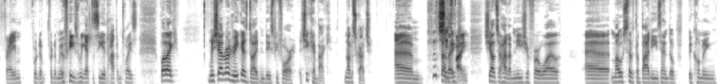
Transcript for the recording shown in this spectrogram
frame for the for the movies. We get to see it happen twice, but like Michelle Rodriguez died in these before, and she came back, not a scratch. Um, so She's like, fine. She also had amnesia for a while. Uh, most of the baddies end up becoming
